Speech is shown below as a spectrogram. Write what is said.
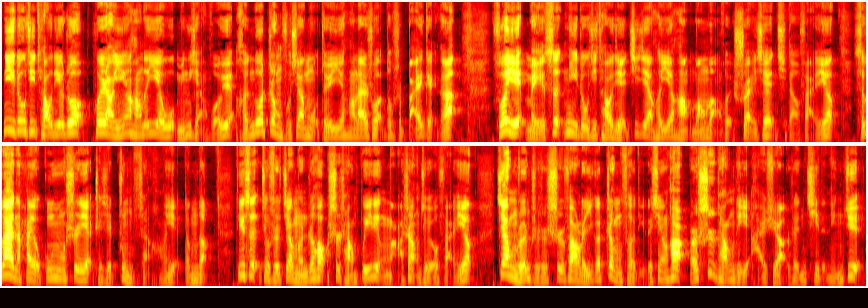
逆周期调节中会让银行的业务明显活跃，很多政府项目对于银行来说都是白给的，所以每次逆周期调节，基建和银行往往会率先起到反应。此外呢，还有公用事业这些重资产行业等等。第四就是降准之后，市场不一定马上就有反应，降准只是释放了一个政策底的信号，而市场底还需要人气的凝聚，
